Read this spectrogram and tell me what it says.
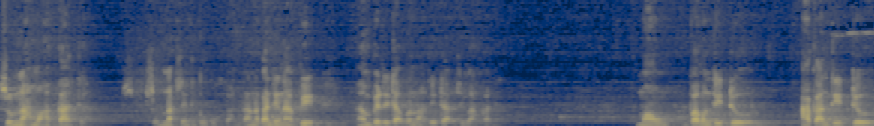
sunnah muakkad. Sunnah yang dikukuhkan. Karena Kanjeng Nabi hampir tidak pernah tidak siwakan. Mau bangun tidur, akan tidur,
